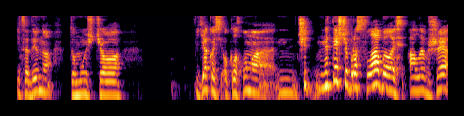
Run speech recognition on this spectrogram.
І це дивно, тому що якось Оклахома чи не те, щоб розслабилась, але вже е,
